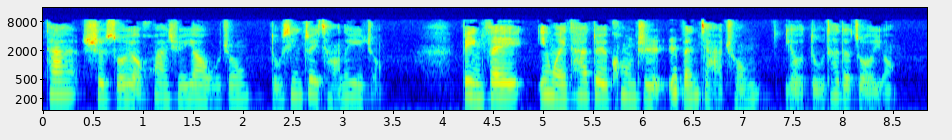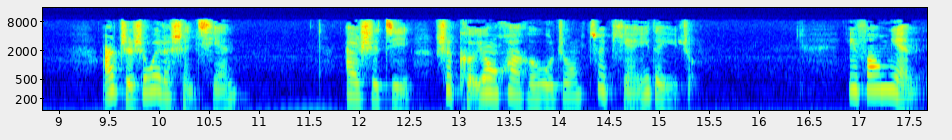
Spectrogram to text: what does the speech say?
它是所有化学药物中毒性最强的一种，并非因为它对控制日本甲虫有独特的作用，而只是为了省钱。艾氏剂是可用化合物中最便宜的一种。一方面，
